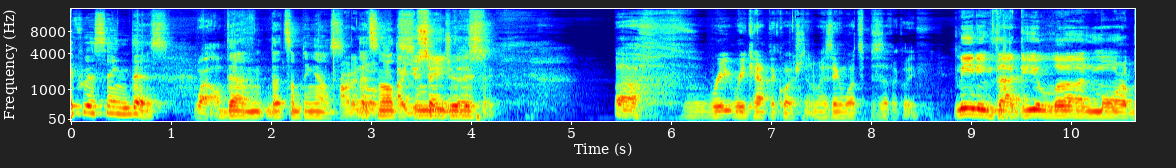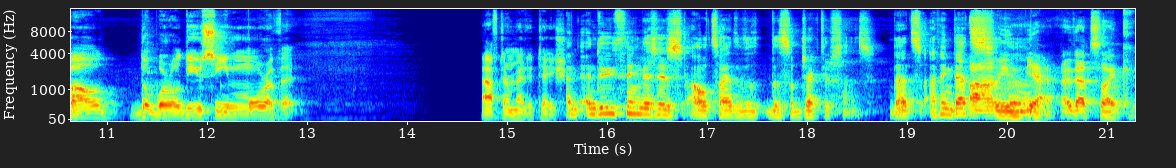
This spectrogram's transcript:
if we're saying this, well. then that's something else. I don't that's know. not Are you saying this? individualistic. Re- recap the question. Am I saying what specifically? Meaning that do you learn more about the world? Do you see more of it after meditation? And, and do you think this is outside of the, the subjective sense? That's I think that's I mean, the- yeah, that's like.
